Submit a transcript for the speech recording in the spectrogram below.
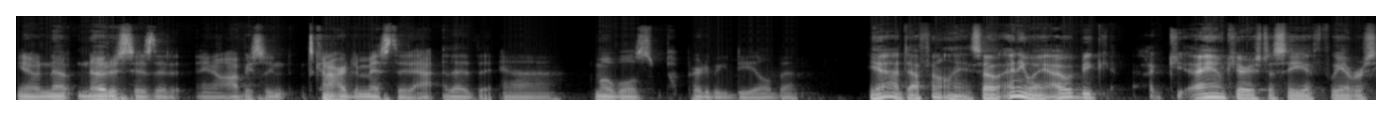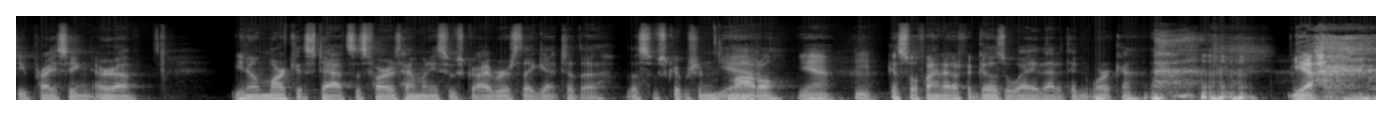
you know no, notices that you know obviously it's kind of hard to miss that uh, that uh, mobile's a pretty big deal, but Yeah, definitely. So anyway, I would be, I am curious to see if we ever see pricing or, uh, you know, market stats as far as how many subscribers they get to the the subscription yeah, model. yeah, Hmm. Guess we'll find out if it goes away that it didn't work. Huh? Yeah,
